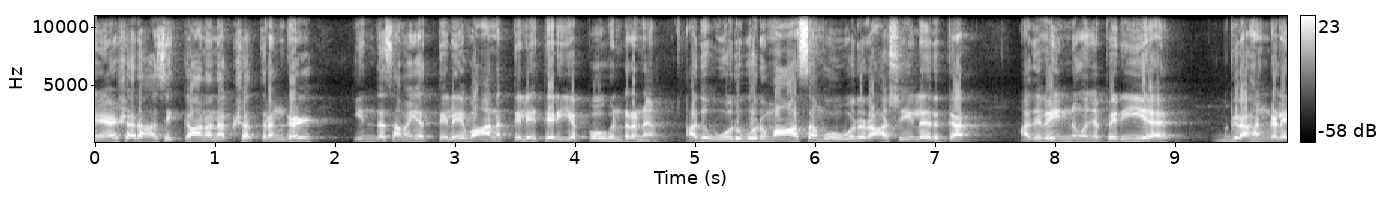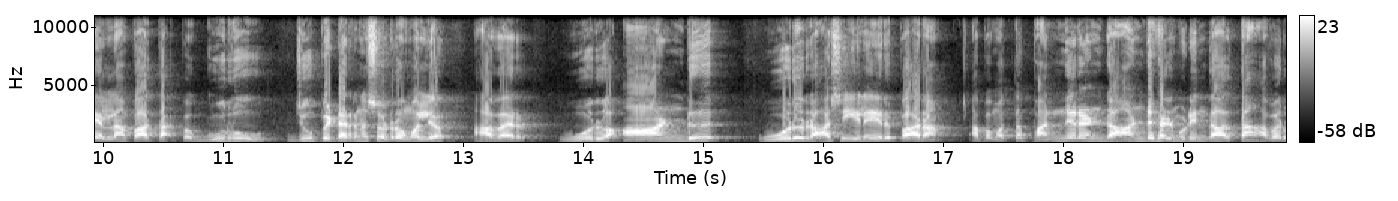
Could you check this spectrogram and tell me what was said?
மேஷ ராசிக்கான நட்சத்திரங்கள் இந்த சமயத்திலே வானத்திலே தெரிய போகின்றன. அது ஒரு ஒரு மாதம் ஒவ்வொரு ராசியில இருக்கார். அதுவே இன்னும் கொஞ்சம் பெரிய கிரகங்களை எல்லாம் பார்த்தா இப்போ குரு ஜூபிட்டர்னு சொல்கிறோமோ இல்லையோ அவர் ஒரு ஆண்டு ஒரு ராசியிலே இருப்பாராம். அப்போ மொத்தம் பன்னிரண்டு ஆண்டுகள் முடிந்தால்தான் அவர்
